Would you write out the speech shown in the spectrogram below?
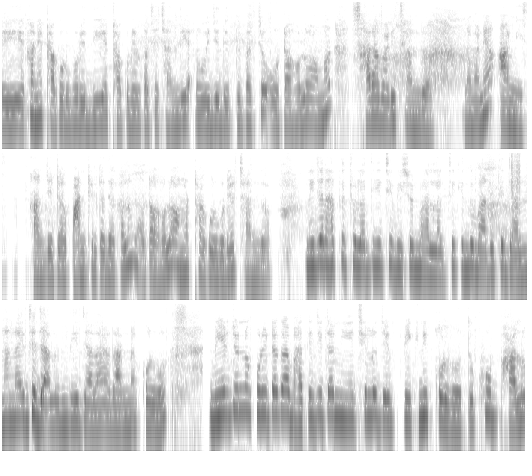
এই এখানে ঠাকুর ঘরে দিয়ে ঠাকুরের কাছে ছান দিই আর ওই যে দেখতে পাচ্ছ ওটা হলো আমার সারা বাড়ি না মানে আমিষ। আর যেটা পানঠিলটা দেখালাম ওটা হলো আমার ঠাকুর ঘরের ছান্দুয়া নিজের হাতে চুলা দিয়েছি, ভীষণ ভালো লাগছে। কিন্তু বাড়িতে জ্বালনা নাই যে জ্বালন দিয়ে জ্বালা রান্না করব। মেয়ের জন্য কুড়ি টাকা ভাতিজিটা নিয়েছিল যে পিকনিক করব। তো খুব ভালো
